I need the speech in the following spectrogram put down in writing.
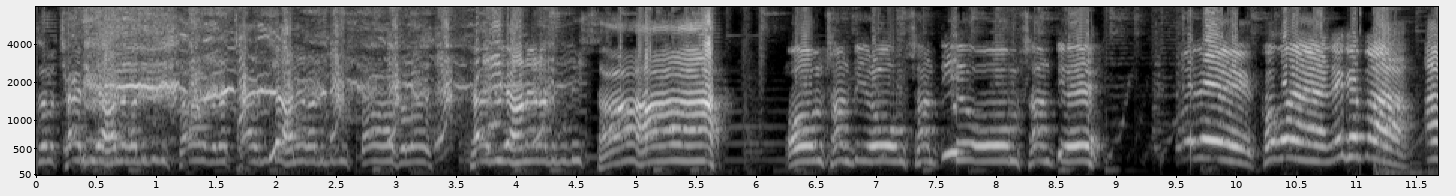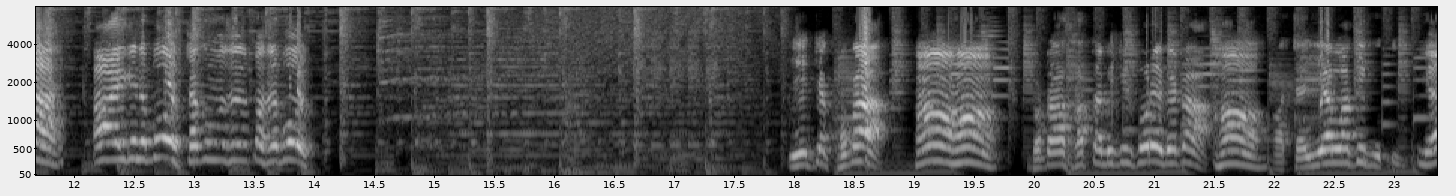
সালা ছাড় বিয়া হনে লাতি পুতি সা সালা ছাড় বিয়া হনে লাতি পুতি সা সালা ছাড় বিয়া হনে লাতি পুতি সা। ওম শান্তি ওম শান্তি ওম শান্তি। ওই রে খগেন এ খেপা আ আ এখানে বস ঠাকুর মশাইয়ের পাশে বস। এটা খোকা হ্যাঁ হ্যাঁ। ছটা সাতটা বিটির পরে বেটা। হ্যাঁ। আচ্ছা ইয়ার লাতি পুতি ইয়া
